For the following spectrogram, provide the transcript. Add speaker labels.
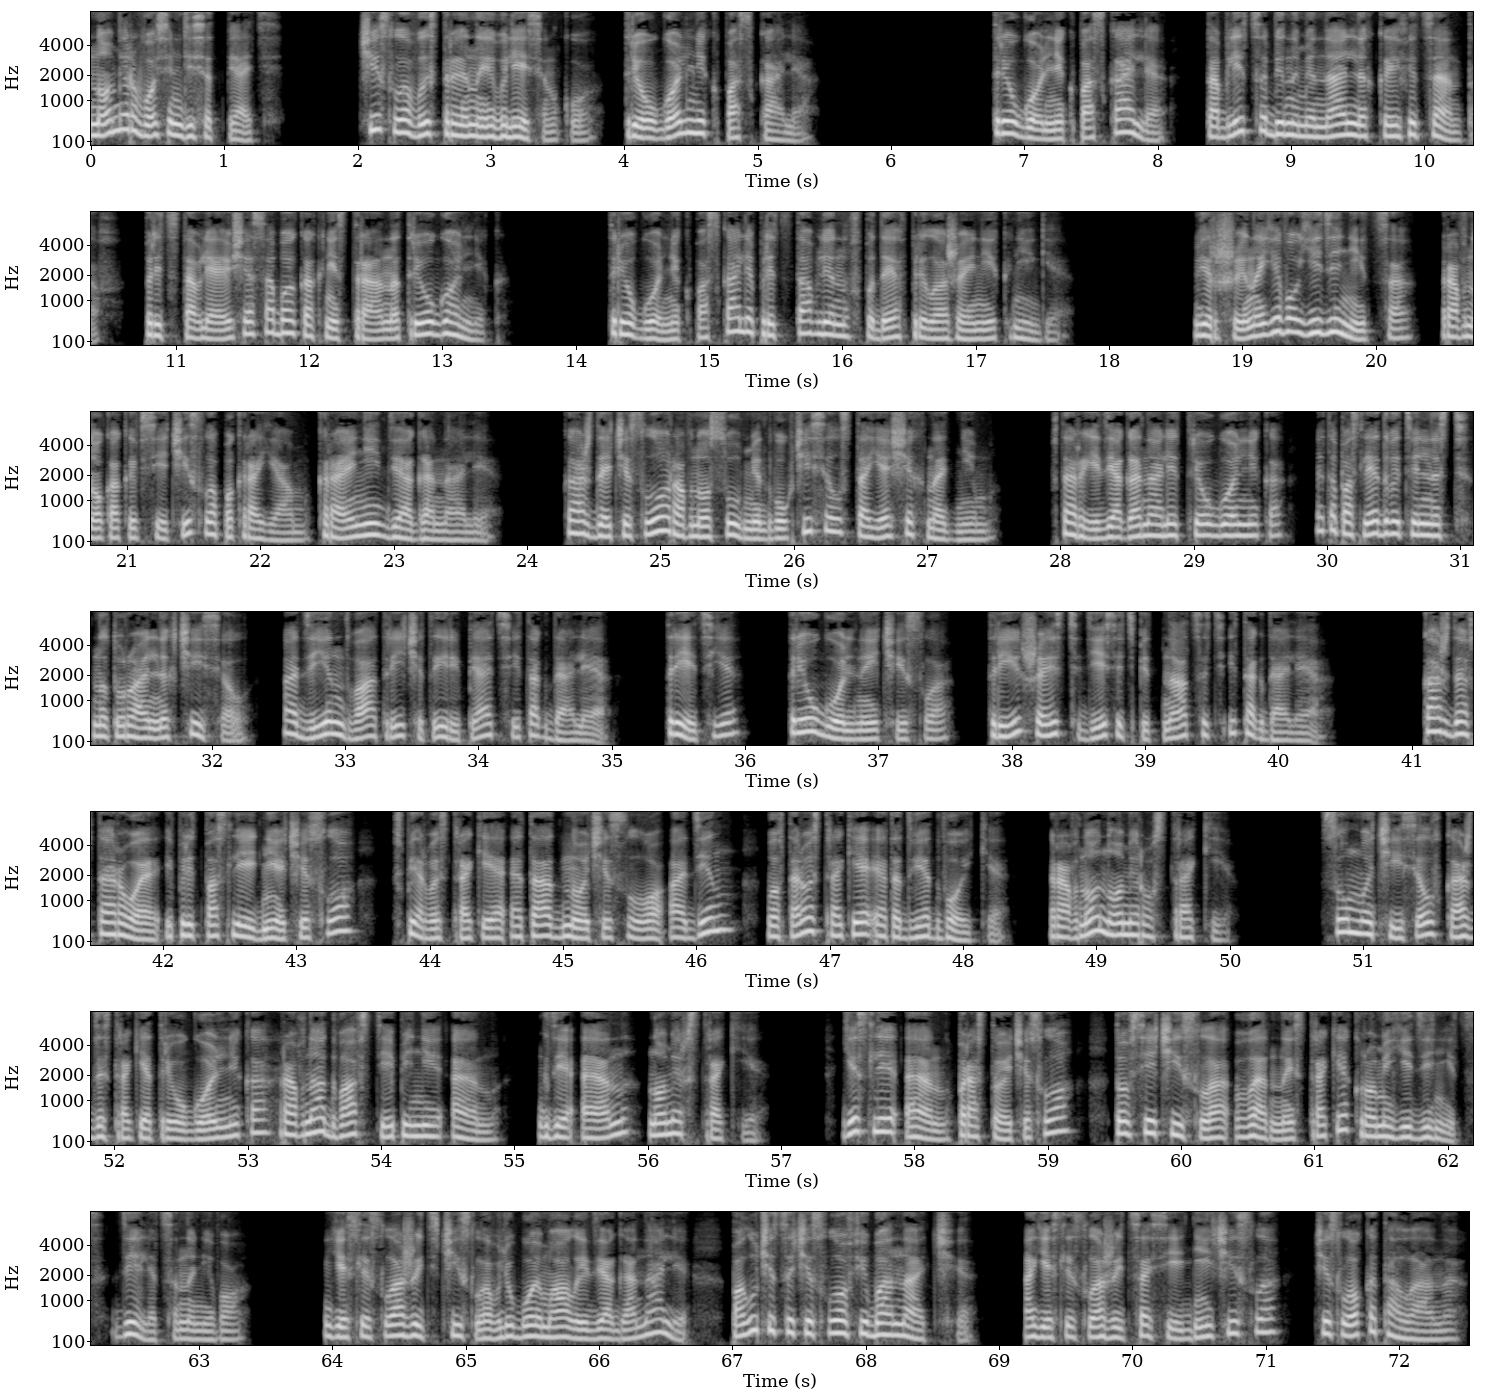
Speaker 1: Номер 85. Числа, выстроенные в лесенку. Треугольник Паскаля. Треугольник Паскаля — таблица биноминальных коэффициентов, представляющая собой, как ни странно, треугольник. Треугольник Паскаля представлен в PDF-приложении книги. Вершина его — единица, равно как и все числа по краям, крайней диагонали. Каждое число равно сумме двух чисел, стоящих над ним. Вторые диагонали треугольника — это последовательность натуральных чисел — 1, 2, 3, 4, 5 и так далее. Третье — треугольные числа — 3, 6, 10, 15 и так далее. Каждое второе и предпоследнее число в первой строке — это одно число 1, во второй строке — это две двойки, равно номеру строки. Сумма чисел в каждой строке треугольника равна 2 в степени n, где n — номер строки. Если n — простое число, то все числа в n строке, кроме единиц, делятся на него. Если сложить числа в любой малой диагонали, получится число Фибоначчи, а если сложить соседние числа — число Каталана.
